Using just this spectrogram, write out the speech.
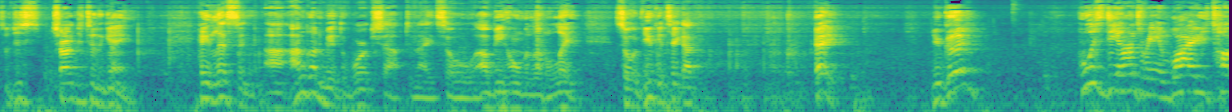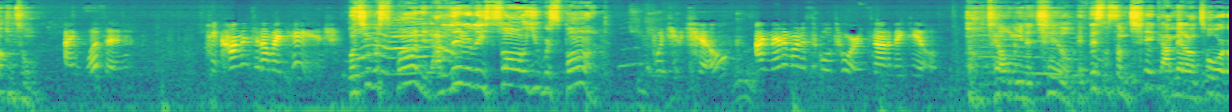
So just charge it to the game. Hey, listen, uh, I'm going to be at the workshop tonight, so I'll be home a little late. So if you could take out. Hey, you good? Who is DeAndre and why are you talking to him? I wasn't. He commented on my page. But you responded. I literally saw you respond. Would you chill? I met him on a school tour. It's not a big deal. Don't tell me to chill. If this was some chick I met on tour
